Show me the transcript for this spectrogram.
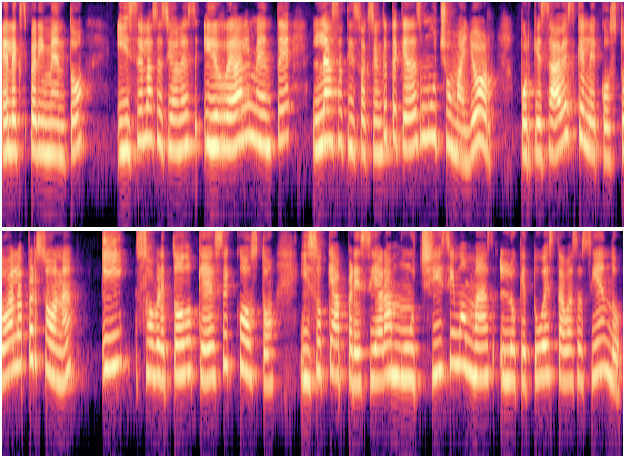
el experimento hice las sesiones y realmente la satisfacción que te queda es mucho mayor porque sabes que le costó a la persona y sobre todo que ese costo hizo que apreciara muchísimo más lo que tú estabas haciendo.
